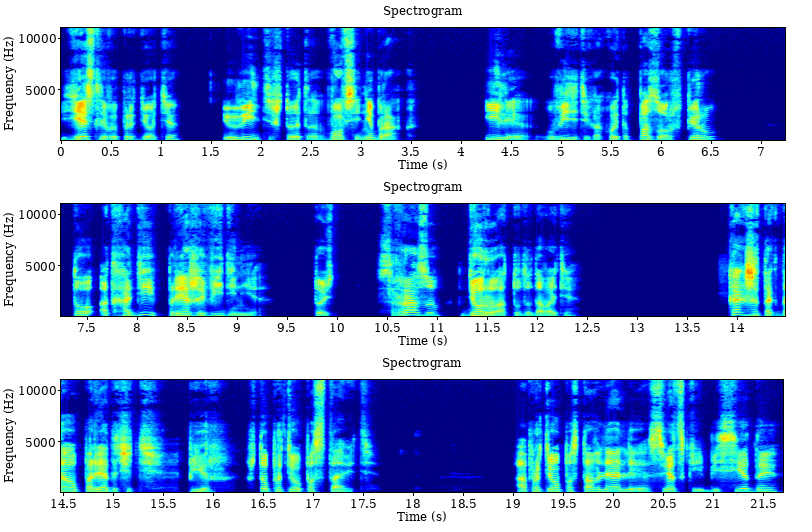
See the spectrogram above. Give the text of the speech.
если вы придете и увидите, что это вовсе не брак, или увидите какой-то позор в Перу, то отходи преже видения, то есть сразу деру оттуда давайте. Как же тогда упорядочить пир? Что противопоставить? А противопоставляли светские беседы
